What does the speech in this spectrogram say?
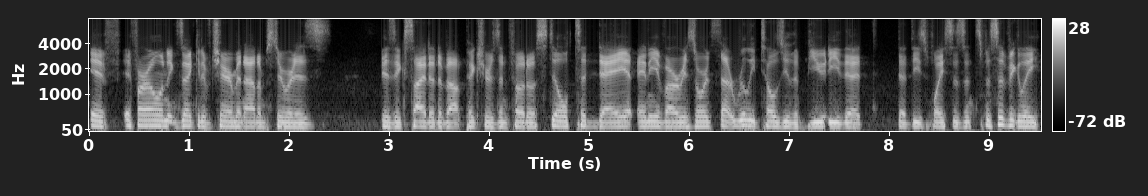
if if our own executive chairman Adam Stewart is is excited about pictures and photos still today at any of our resorts, that really tells you the beauty that that these places and specifically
